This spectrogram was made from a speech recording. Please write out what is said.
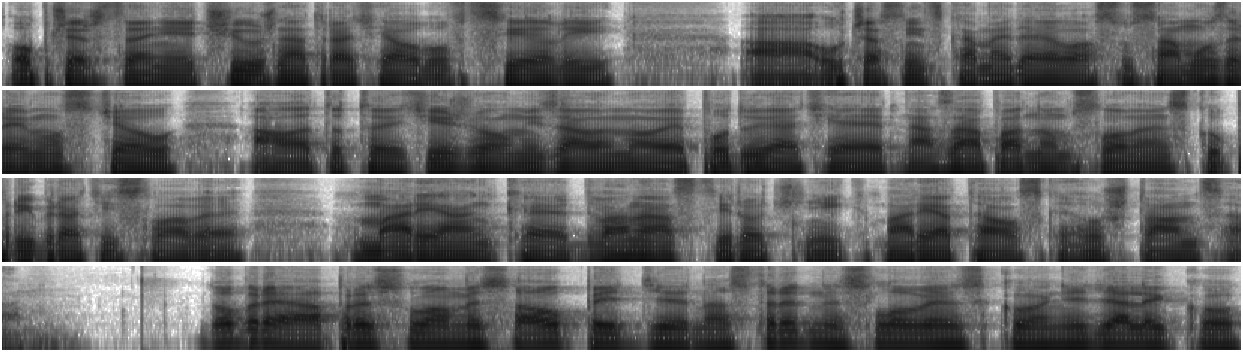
Občerstvenie či už na trati alebo v cieli a účastnícka medaila sú samozrejmosťou, ale toto je tiež veľmi zaujímavé podujatie na západnom Slovensku pri Bratislave v Marianke, 12. ročník Mariatálskeho štanca. Dobre, a presúvame sa opäť na stredné Slovensko, nedaleko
